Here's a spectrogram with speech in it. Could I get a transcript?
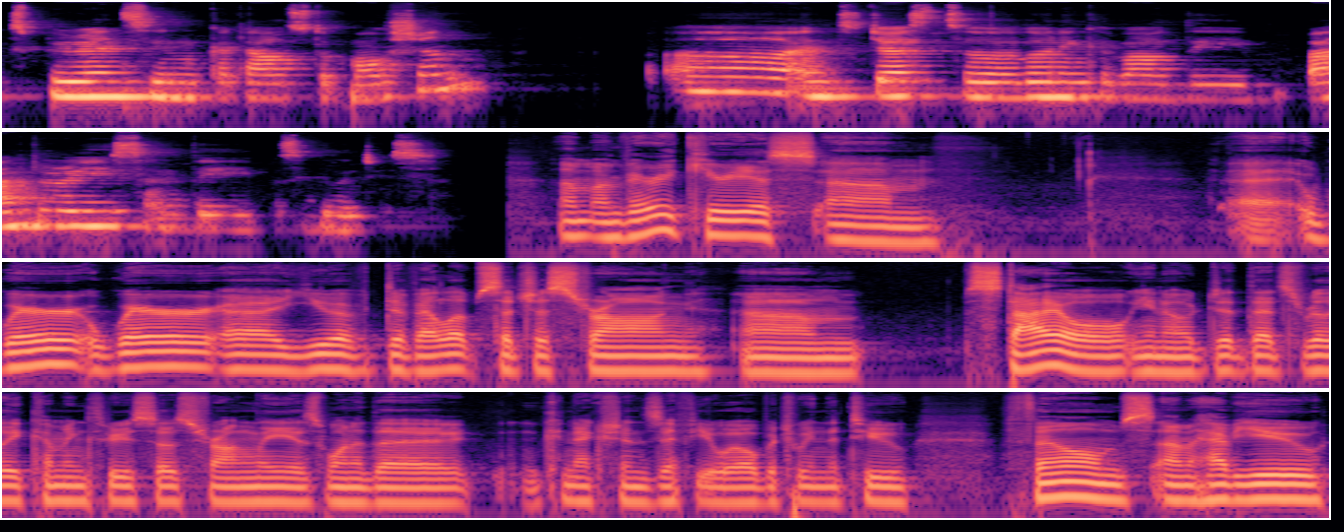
experience in cutout stop motion uh, and just uh, learning about the boundaries and the possibilities. Um, I'm very curious um, uh, where where uh, you have developed such a strong um, style. You know that's really coming through so strongly as one of the connections, if you will, between the two films. Um, have you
